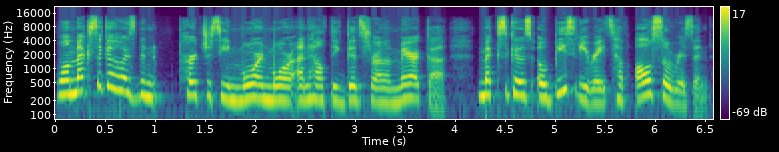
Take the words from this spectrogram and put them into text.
While Mexico has been purchasing more and more unhealthy goods from America, Mexico's obesity rates have also risen,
